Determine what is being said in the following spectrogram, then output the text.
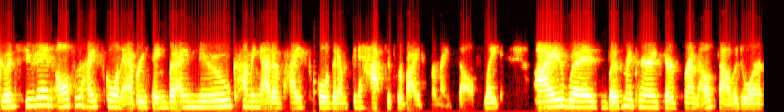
good student all through high school and everything, but I knew coming out of high school that I was going to have to provide for myself. Like I was, both my parents are from El Salvador.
